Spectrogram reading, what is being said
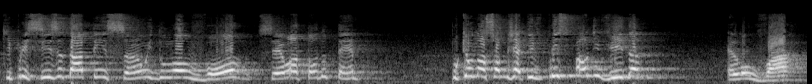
que precisa da atenção e do louvor seu a todo tempo. Porque o nosso objetivo principal de vida é louvar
